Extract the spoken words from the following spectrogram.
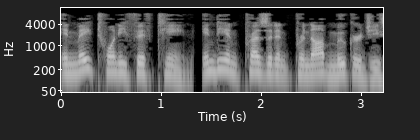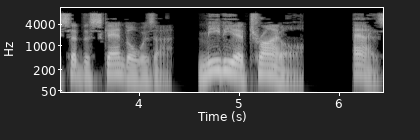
In May 2015, Indian President Pranab Mukherjee said the scandal was a «media trial», as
